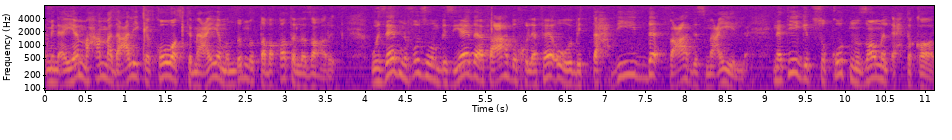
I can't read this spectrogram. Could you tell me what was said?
من أيام محمد علي كقوة اجتماعية من ضمن الطبقات اللي ظهرت وزاد نفوذهم بزيادة في عهد خلفائه وبالتحديد في عهد إسماعيل. نتيجة سقوط نظام الاحتكار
